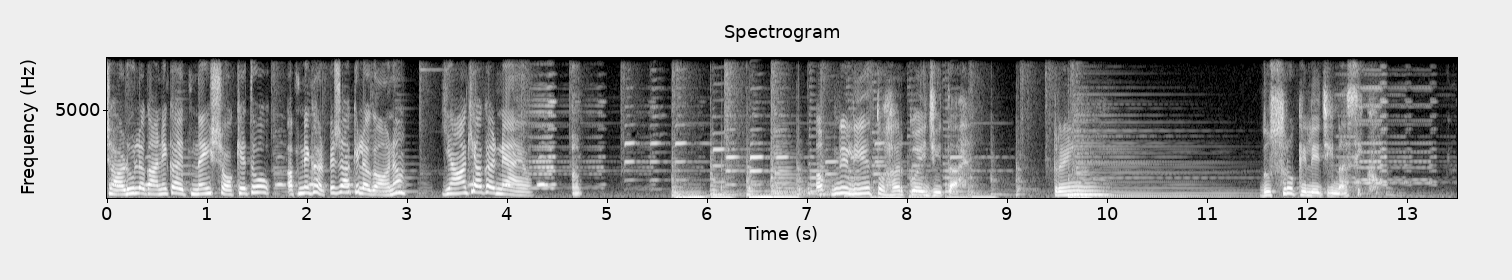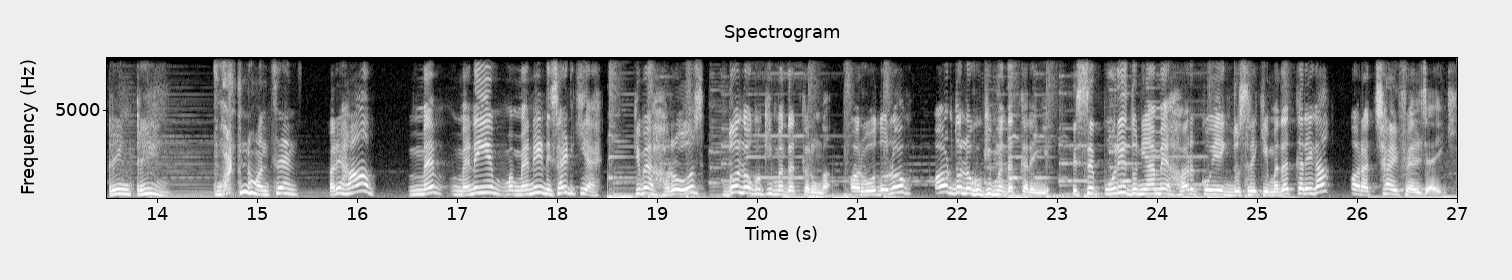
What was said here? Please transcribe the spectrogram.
झाड़ू लगाने का इतना ही शौक है तो अपने घर पे जाके लगाओ ना। यहाँ क्या करने आए हो? अपने लिए तो हर कोई जीता है। ट्रिंग। दूसरों के लिए जीना सीखो। ट्रिंग ट्रिंग। व्हाट नॉनसेंस अरे हाँ मैं मैंने ये मैंने डिसाइड किया है कि मैं हर रोज दो लोगों की मदद करूँगा और वो दो लोग और दो लोगों की मदद करेंगे। इससे पूरी दुनिया में हर कोई एक दूसरे की मदद करेगा और अच्छा ही फैल जाएगी।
